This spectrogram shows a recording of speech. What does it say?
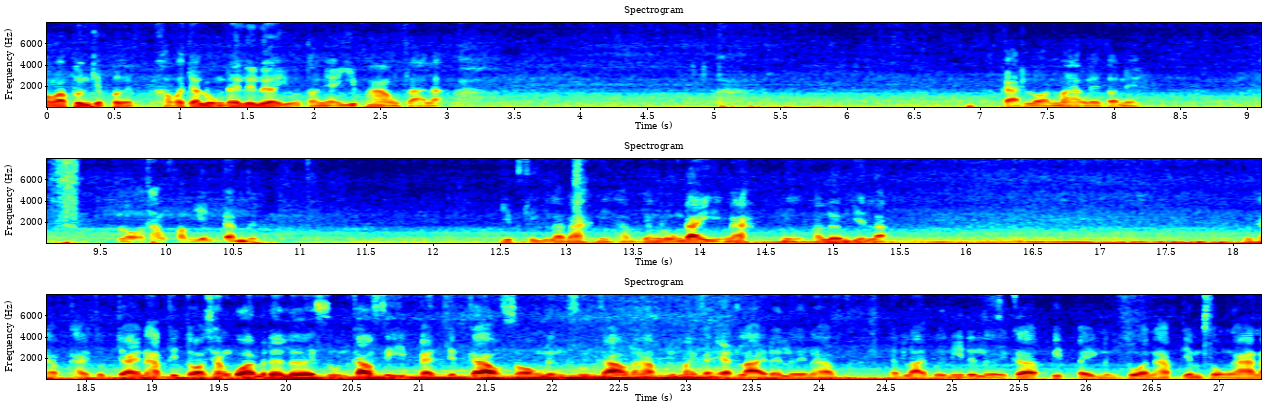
ราะว่าเพิ่งจะเปิดเขาก็จะลงได้เรื่อยๆอยู่ตอนนี้ยี่ห้าองศาละอากาศร้อนมากเลยตอนนี้ รอทำความเย็นแป๊บหนึ่งยี่สี่แล้วนะนี่ครับ ยังลงได้อีกนะนี่เขาเริ่มเย็นละนี่ครับใครสนใจนะครับ ติดต่อช่างบอยไม่ได้เลย 0948792109 นะครับ หรือไม่ก็แอดไลน์ได้เลยนะครับ แอดไลน์เบอร์นี้ได้เลยก็ปิดไปอีกหนึ่งตัวนะครับ เตรียมส่งงาน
